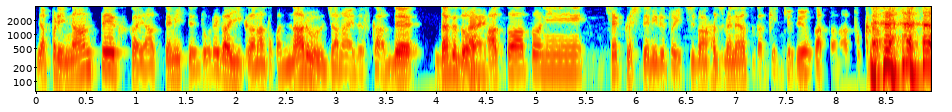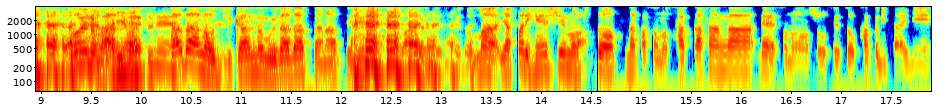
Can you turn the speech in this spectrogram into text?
やっぱり何テイクかやってみて、どれがいいかなとかになるじゃないですか。で、だけど、はい後々にチェックしてみると、一番初めのやつが結局良かったなとか、そういうのがああってりますね。ただの時間の無駄だったなっていうのが結構あるんですけど、まあ、やっぱり編集もきっと、なんかその作家さんがね、その小説を書くみたいに、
